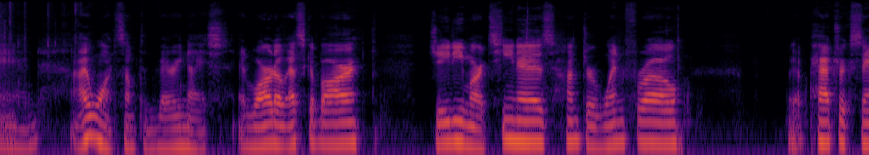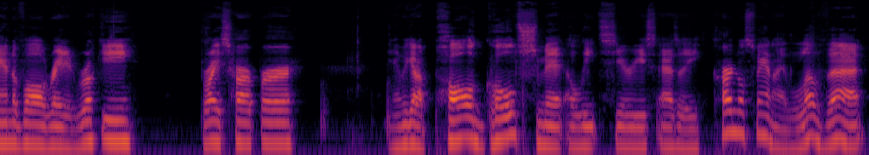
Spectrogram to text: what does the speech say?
And I want something very nice. Eduardo Escobar, JD Martinez, Hunter Renfroe. We got Patrick Sandoval, rated rookie. Bryce Harper. And we got a Paul Goldschmidt Elite Series as a Cardinals fan. I love that.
